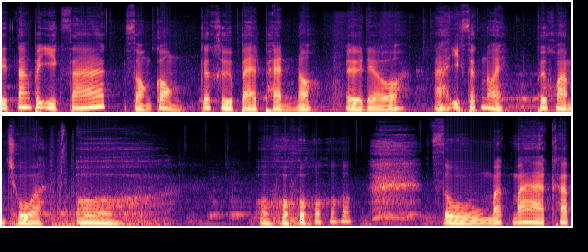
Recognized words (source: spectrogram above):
ติดตั้งไปอีกสักสองกล่องก็คือ 8 แผ่นเนาะเออเดี๋ยว อะอีกสักหน่อยเพื่อความชัวร์โอ้โอ้โหสูงมากๆครับ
